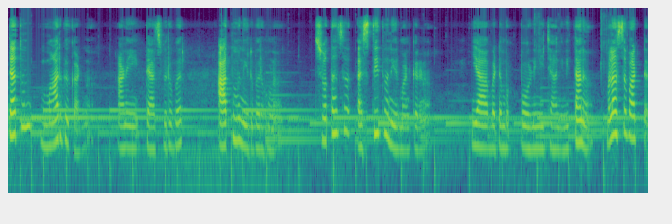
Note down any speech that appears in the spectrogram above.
त्यातून मार्ग काढणं आणि त्याचबरोबर आत्मनिर्भर होणं स्वतःचं अस्तित्व निर्माण करणं या वटपौर्णिमेच्या निमित्तानं मला असं वाटतं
